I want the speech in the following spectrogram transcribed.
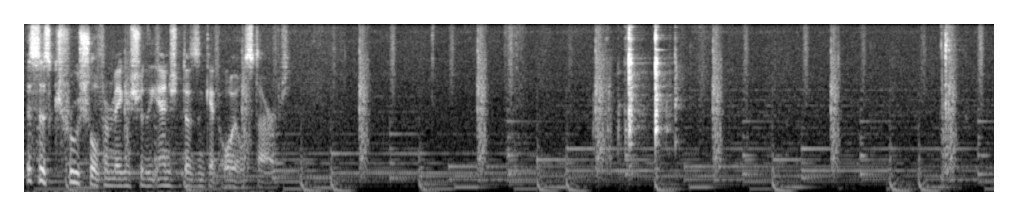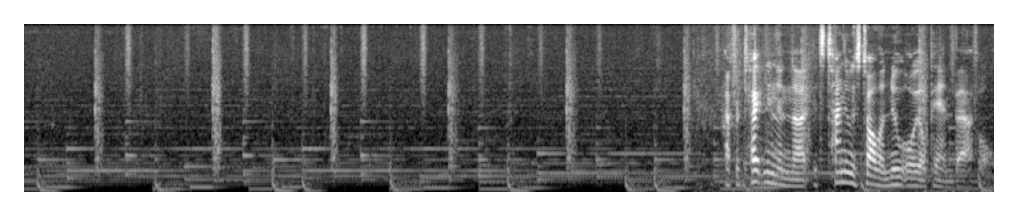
This is crucial for making sure the engine doesn't get oil starved. After tightening the nut, it's time to install a new oil pan baffle.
